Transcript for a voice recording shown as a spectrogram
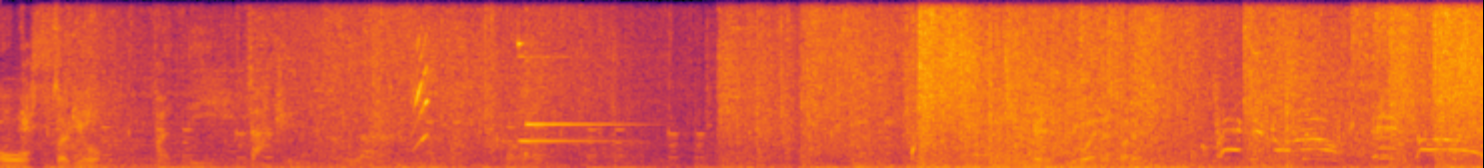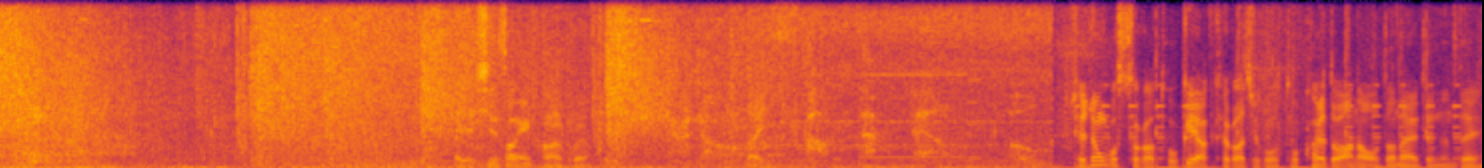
오 갑자기요 신성에 강할 거야. 나이스. 최종 보스가 독에 약해가지고 독칼도 하나 얻어놔야 되는데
